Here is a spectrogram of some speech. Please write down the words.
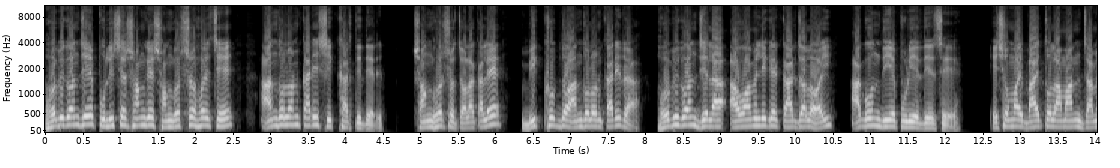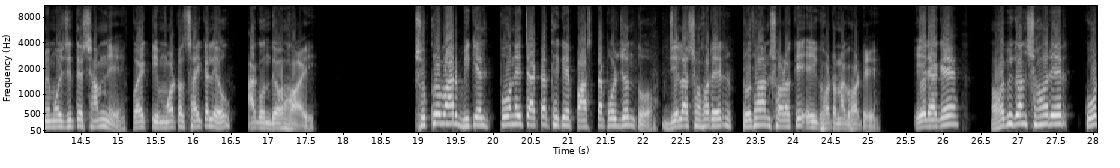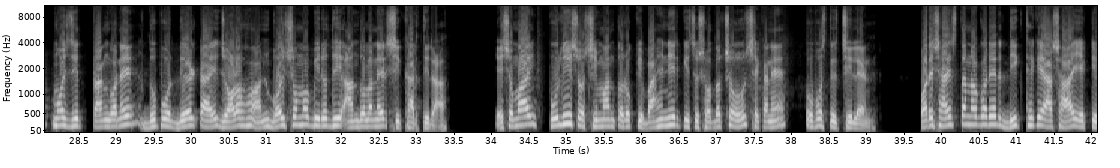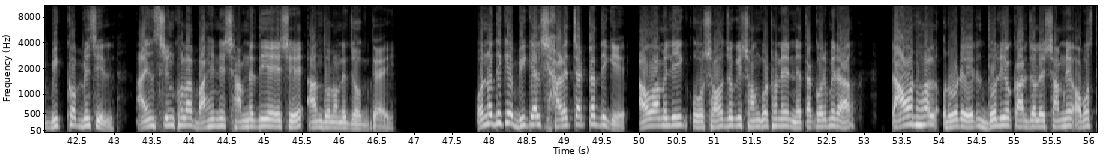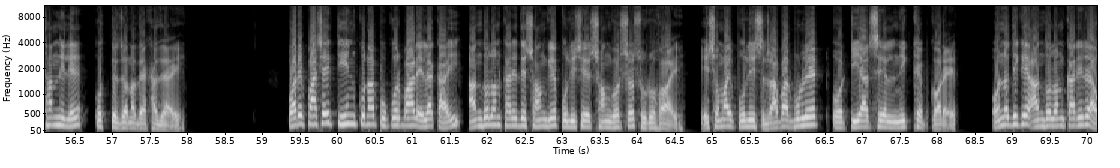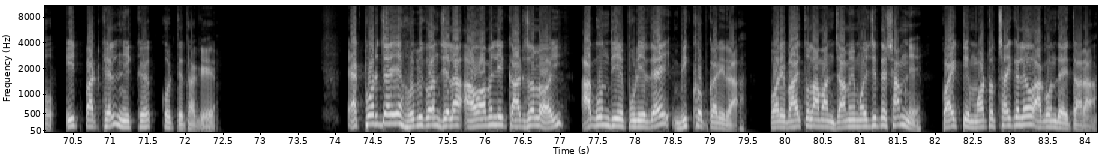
হবিগঞ্জে পুলিশের সঙ্গে সংঘর্ষ হয়েছে আন্দোলনকারী শিক্ষার্থীদের। সংঘর্ষ চলাকালে বিক্ষুব্ধ আন্দোলনকারীরা হবিগঞ্জ জেলা আওয়ামী লীগের কার্যালয় আগুন দিয়ে পুড়িয়ে দিয়েছে। এ সময় বায়তুল আমান জামে মসজিদের সামনে কয়েকটি মোটরসাইকেলেও আগুন দেওয়া হয়। শুক্রবার বিকেল পৌনে চারটা থেকে পাঁচটা পর্যন্ত জেলা শহরের প্রধান সড়কে এই ঘটনা ঘটে। এর আগে হবিগঞ্জ শহরের কোট মসজিদ প্রাঙ্গণে দুপুর দেড়টায় জড়ো হন বৈষম্য বিরোধী আন্দোলনের শিক্ষার্থীরা। এ সময় পুলিশ ও সীমান্তরক্ষী বাহিনীর কিছু সদস্যও সেখানে উপস্থিত ছিলেন। পরে শায়েস্তানগরের দিক থেকে আসায় একটি বিক্ষোভ মিছিল আইনশৃঙ্খলা বাহিনীর সামনে দিয়ে এসে আন্দোলনে যোগ দেয়। অন্যদিকে বিকেল সাড়ে চারটার দিকে আওয়ামী লীগ ও সহযোগী সংগঠনের নেতাকর্মীরা টাউন হল রোডের দলীয় কার্যালয়ের সামনে অবস্থান নিলে উত্তেজনা দেখা যায়। পরে পাশেই তিন কোনা পুকুরপাড় এলাকায় আন্দোলনকারীদের সঙ্গে পুলিশের সংঘর্ষ শুরু হয়। এ সময় পুলিশ রাবার বুলেট ও টিয়ার সেল নিক্ষেপ করে। অন্যদিকে আন্দোলনকারীরাও ইট পাটখেল নিক্ষেপ করতে থাকে। এক পর্যায়ে হবিগঞ্জ জেলা আওয়ামী লীগ কার্যালয় আগুন দিয়ে পুড়িয়ে দেয় বিক্ষোভকারীরা। পরে বায়তুল আমান জামে মসজিদের সামনে কয়েকটি মোটরসাইকেলেও আগুন দেয় তারা।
